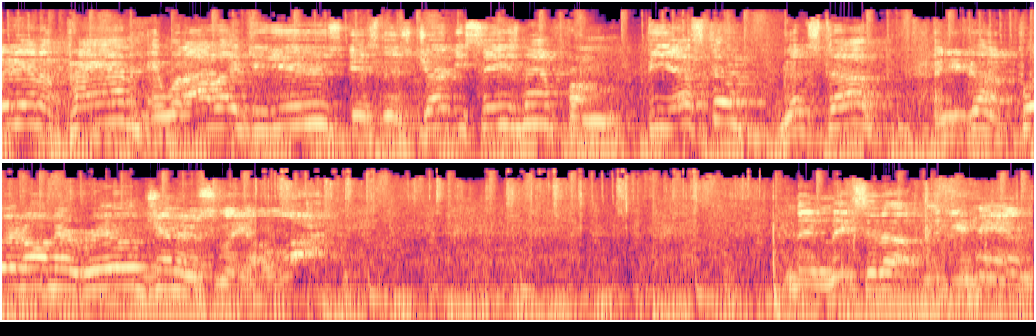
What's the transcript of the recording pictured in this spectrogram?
Put it in a pan, and what I like to use is this jerky seasoning from Fiesta. Good stuff. And you're gonna put it on there real generously, a lot. And then mix it up with your hands.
